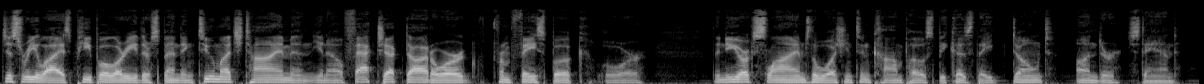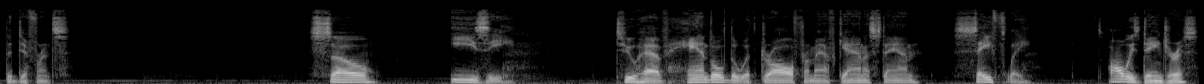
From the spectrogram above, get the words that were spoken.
just realize people are either spending too much time in, you know, factcheck.org from Facebook or the New York Slimes, the Washington Compost, because they don't understand the difference so easy to have handled the withdrawal from Afghanistan safely. It's always dangerous.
